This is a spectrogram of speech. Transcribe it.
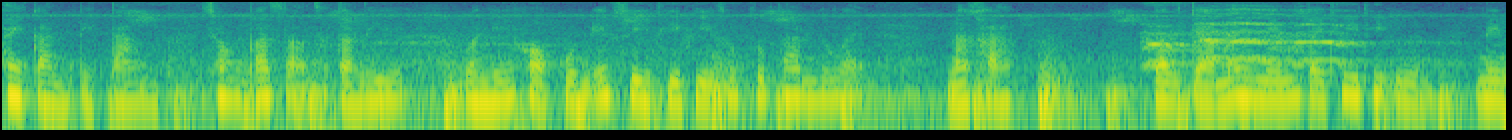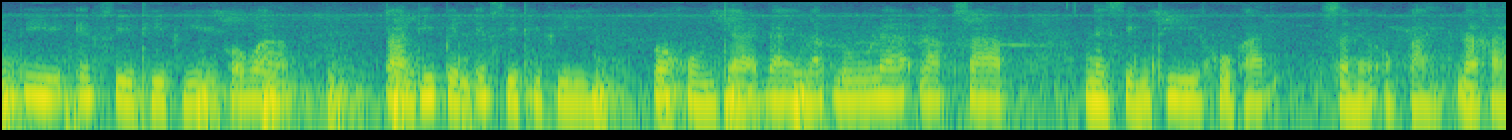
ให้การติดตามช่องพัสสอนสตอรี่วันนี้ขอบคุณ FCTP ทุกทุกๆท่านด้วยนะคะ เราจะไม่เน้นไปที่ที่อื่น เน้นที่ FCTP เพราะว่า การที่เป็น FCTP ก็คงจะได้รับรู้และรับทราบในสิ่งที่ครูพัฒน์เสนอออกไปนะคะ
